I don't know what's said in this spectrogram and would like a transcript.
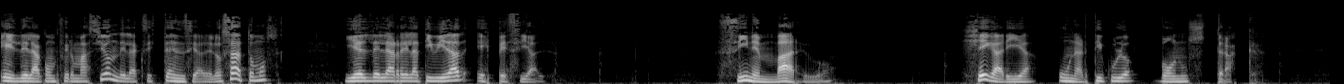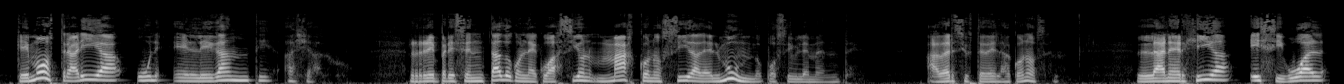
el de la confirmación de la existencia de los átomos y el de la relatividad especial. Sin embargo, llegaría un artículo bonus track que mostraría un elegante hallazgo, representado con la ecuación más conocida del mundo posiblemente. A ver si ustedes la conocen. La energía es igual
